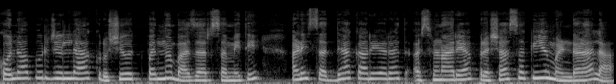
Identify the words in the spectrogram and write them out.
कोल्हापूर जिल्हा कृषी उत्पन्न बाजार समिती आणि सध्या कार्यरत असणाऱ्या प्रशासकीय मंडळाला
